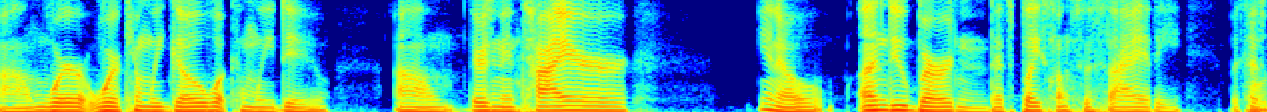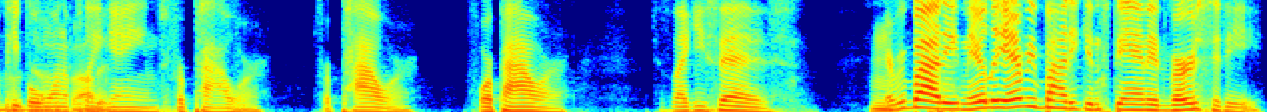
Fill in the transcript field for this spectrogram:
Um, where where can we go? What can we do? Um, there's an entire, you know, undue burden that's placed on society because Oh, no people want to play it. games for power, for power, for power. Just like he says, Hmm. everybody, nearly everybody can stand adversity,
